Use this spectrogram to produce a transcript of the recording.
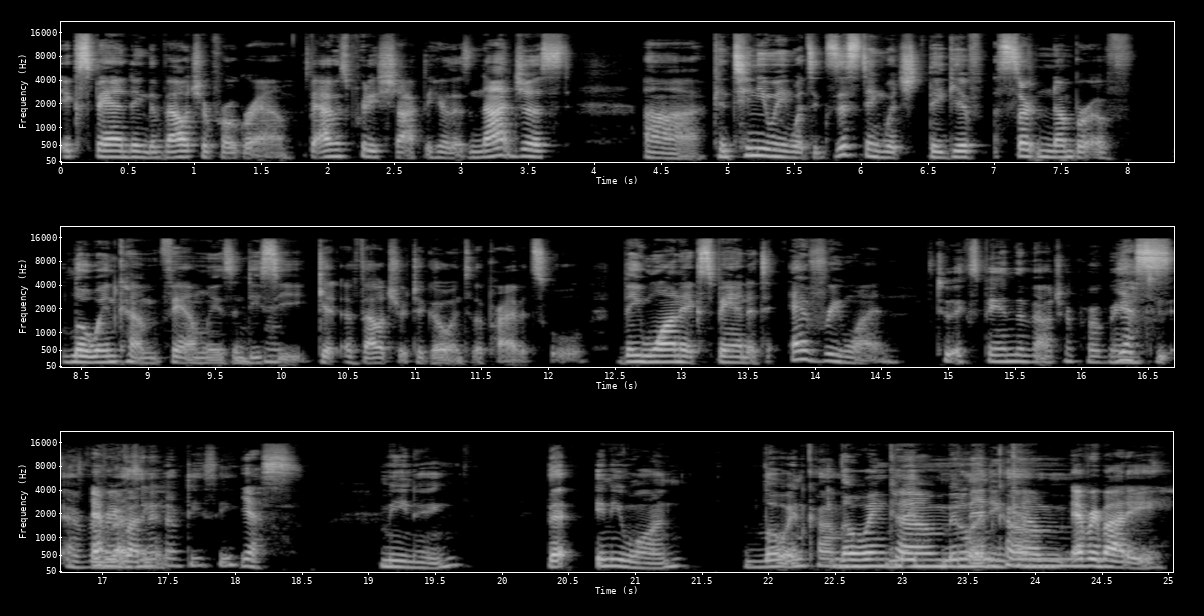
expanding the voucher program. But i was pretty shocked to hear this. Not just uh, continuing what's existing which they give a certain number of low income families in dc get a voucher to go into the private school. They want to expand it to everyone. To expand the voucher program Yes, to every everybody. resident of DC, yes. Meaning that anyone low income, low income mid- middle mid income, income everybody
